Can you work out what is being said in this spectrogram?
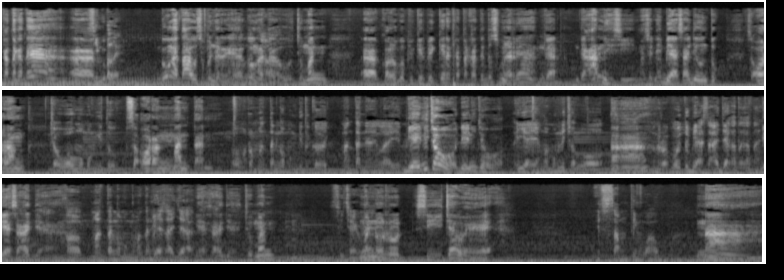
kata-katanya eh, simple ya? gue nggak tahu sebenarnya Oh, gue nggak tahu. tahu. Cuman eh, kalau gue pikir-pikir kata-kata itu sebenarnya nggak nggak aneh sih. Maksudnya biasa aja untuk seorang cowok ngomong gitu? seorang mantan. Oh orang mantan ngomong gitu ke mantan yang lain. Dia ini cowok dia ini cowok. Iya yang ngomong ini cowok. Ah, ah, menurut lo itu biasa aja kata-katanya? Biasa aja. Kalau mantan ngomong ke mantan biasa aja? Biasa aja. Cuman si cewek. menurut si cewek it's something wow. nah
